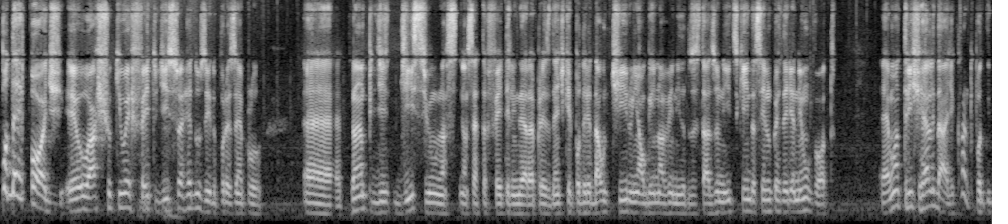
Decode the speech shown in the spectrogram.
Poder pode. Eu acho que o efeito disso é reduzido. Por exemplo, é, Trump disse uma, uma, certa feita, ele ainda era presidente, que ele poderia dar um tiro em alguém na avenida dos Estados Unidos que ainda assim não perderia nenhum voto. É uma triste realidade. Claro que pode,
